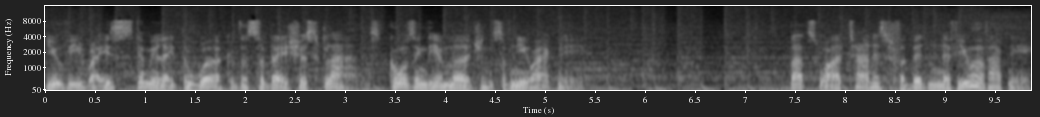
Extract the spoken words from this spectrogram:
UV rays stimulate the work of the sebaceous glands, causing the emergence of new acne. That's why tan is forbidden if you have acne.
